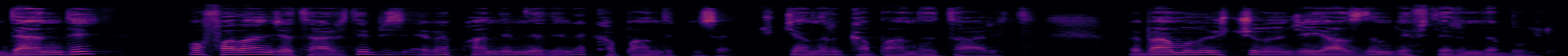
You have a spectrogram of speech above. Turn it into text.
dendi. O falanca tarihte biz eve pandemi nedeniyle kapandık mesela. Dükkanların kapandığı tarihte. Ve ben bunu 3 yıl önce yazdığım defterimde buldum.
